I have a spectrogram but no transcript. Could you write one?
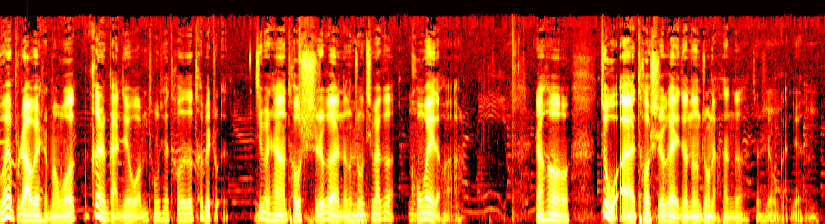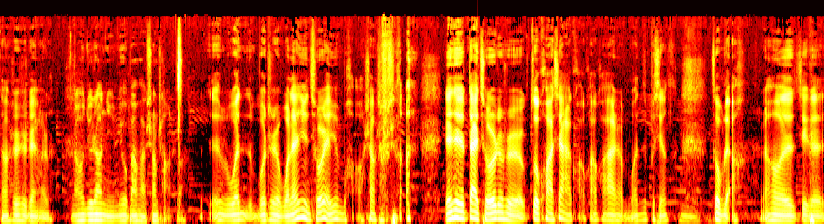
我也不知道为什么，我个人感觉我们同学投的都特别准，基本上投十个能中七八个空位的话，然后。就我投十个也就能中两三个，就是这种感觉。当时是这样的，然后就让你没有办法上场，是吧？呃，我不是，我连运球也运不好，上什么场？人家带球就是做胯下，夸夸夸什么，我不行，做不了。然后这个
